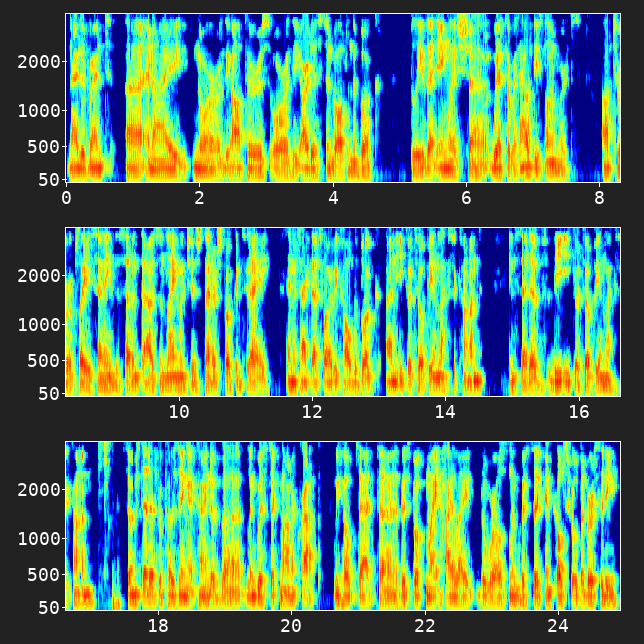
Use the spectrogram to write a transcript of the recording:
neither Brent uh, and I, nor the authors or the artists involved in the book, believe that English, uh, with or without these loanwords, ought to replace any of the 7,000 languages that are spoken today. And in fact, that's why we call the book An Ecotopian Lexicon instead of the Ecotopian Lexicon. So instead of proposing a kind of uh, linguistic monocrop, we hope that uh, this book might highlight the world's linguistic and cultural diversity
